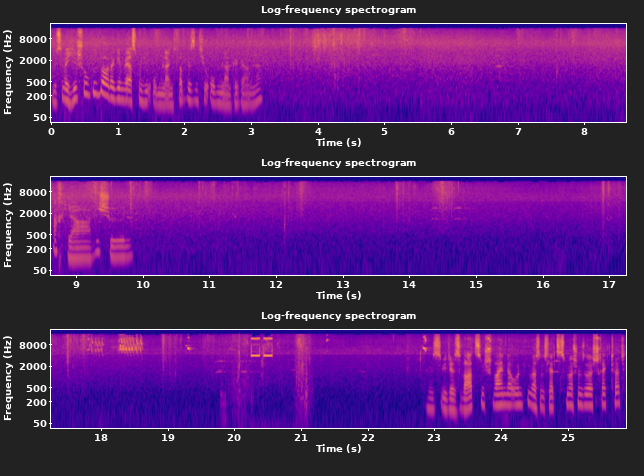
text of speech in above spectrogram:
Müssen wir hier schon rüber oder gehen wir erstmal hier oben lang? Ich glaube, wir sind hier oben lang gegangen, ne? Ach ja, wie schön. Ist wieder das Warzenschwein da unten, was uns letztes Mal schon so erschreckt hat.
